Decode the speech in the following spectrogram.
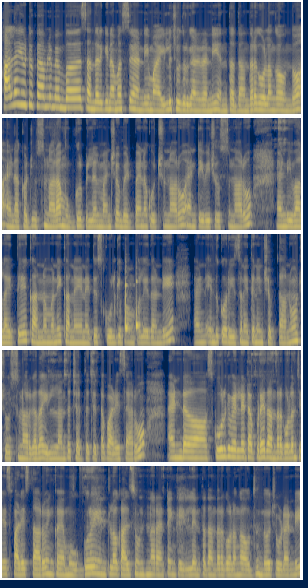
హలో యూట్యూబ్ ఫ్యామిలీ మెంబర్స్ అందరికీ నమస్తే అండి. మా ఇల్లు చూదురుగాని రండి ఎంత గందరగోళంగా ఉందో. అండ్ అక్కడ చూస్తున్నారా ముగ్గురు పిల్లలు మంచిగా బెడ్ పైన కూర్చున్నారు. అండ్ టీవీ చూస్తున్నారు. అండ్ ఇవాళ అయితే కన్నమ్మని, కన్నయ్యనైతే స్కూల్‌కి పంపలేదండి. అండ్ ఎందుకో రీజన్ అయితే నేను చెప్తాను. చూస్తున్నారు కదా ఇల్లంతా చెత్త చెత్త పడేశారు. అండ్ స్కూల్‌కి వెళ్ళేటప్పుడే గందరగోళం చేసి పడేస్తారు. ఇంకా ముగ్గురు ఇంట్లో కలిసి ఉంటున్నారంటే ఇంకా ఇల్లు ఎంత గందరగోళంగా అవుతుందో చూడండి.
